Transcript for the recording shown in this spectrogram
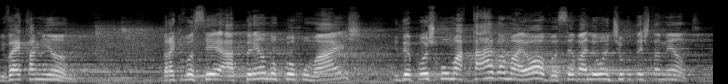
e vai caminhando para que você aprenda um pouco mais e depois com uma carga maior você vai ler o Antigo Testamento.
